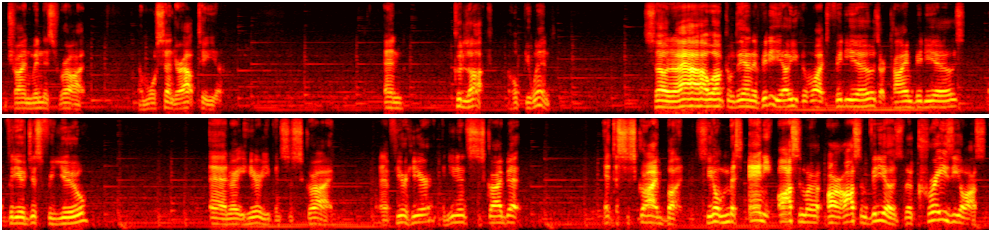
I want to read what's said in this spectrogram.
and try and win this rod. And we'll send her out to you. And good luck. I hope you win. So now, welcome to the end of the video. You can watch videos or time videos, a video just for you. And right here, you can subscribe. And if you're here and you didn't subscribe yet, hit the subscribe button so you don't miss any awesome or, or awesome videos. They're crazy awesome.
